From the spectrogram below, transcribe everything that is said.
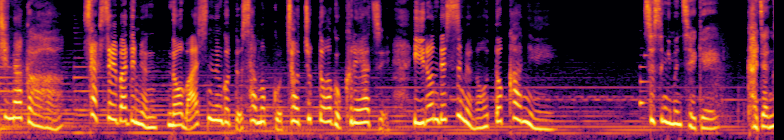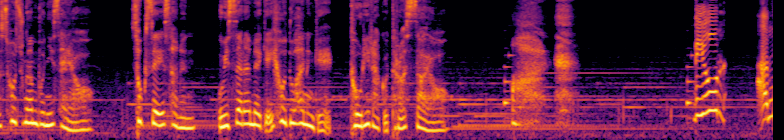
신아가 삭슬 받으면 너 맛있는 것도 사 먹고 저축도 하고 그래야지. 이런 데 쓰면 어떡하니? 스승님은 제게 가장 소중한 분이세요. 속세에서는 윗사람에게 효도하는 게 도리라고 들었어요. 아니,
